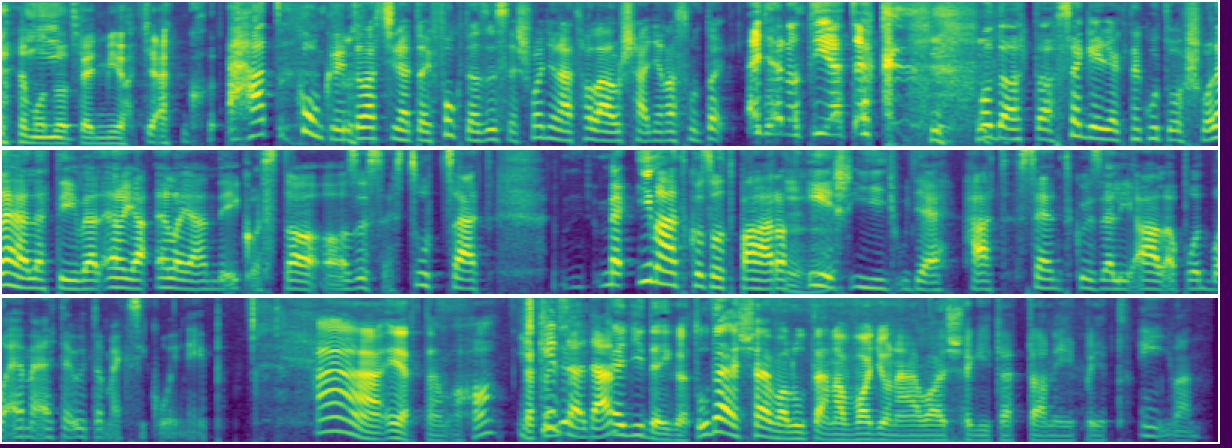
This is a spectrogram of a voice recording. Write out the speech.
Mondott így, egy mi atyánkot. Hát konkrétan azt csinálta, hogy fogta az összes vagyonát, halálos ágyán azt mondta, hogy egyen a tietek! Odaadta a szegényeknek utolsó lehelletével, elja- elajándékozta az összes cuccát, meg imádkozott párat, uh-huh. és így ugye, hát szent közeli állapotba emelte őt a mexikói nép. Á, értem, aha. És hogy képzeld el- Egy ideig a tudásával, utána a vagyonával segítette a népét. Így van.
